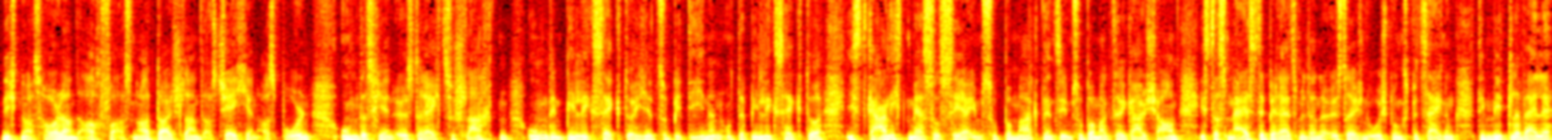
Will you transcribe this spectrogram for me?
nicht nur aus Holland, auch aus Norddeutschland, aus Tschechien, aus Polen, um das hier in Österreich zu schlachten, um den Billigsektor hier zu bedienen. Und der Billigsektor ist gar nicht mehr so sehr im Supermarkt. Wenn Sie im Supermarktregal schauen, ist das meiste bereits mit einer österreichischen Ursprungsbezeichnung, die mittlerweile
